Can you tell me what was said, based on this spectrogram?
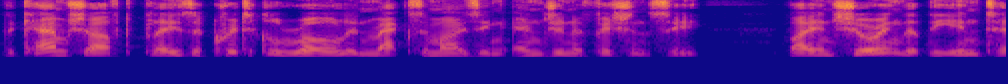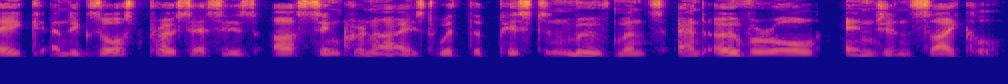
The camshaft plays a critical role in maximizing engine efficiency by ensuring that the intake and exhaust processes are synchronized with the piston movements and overall engine cycle.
